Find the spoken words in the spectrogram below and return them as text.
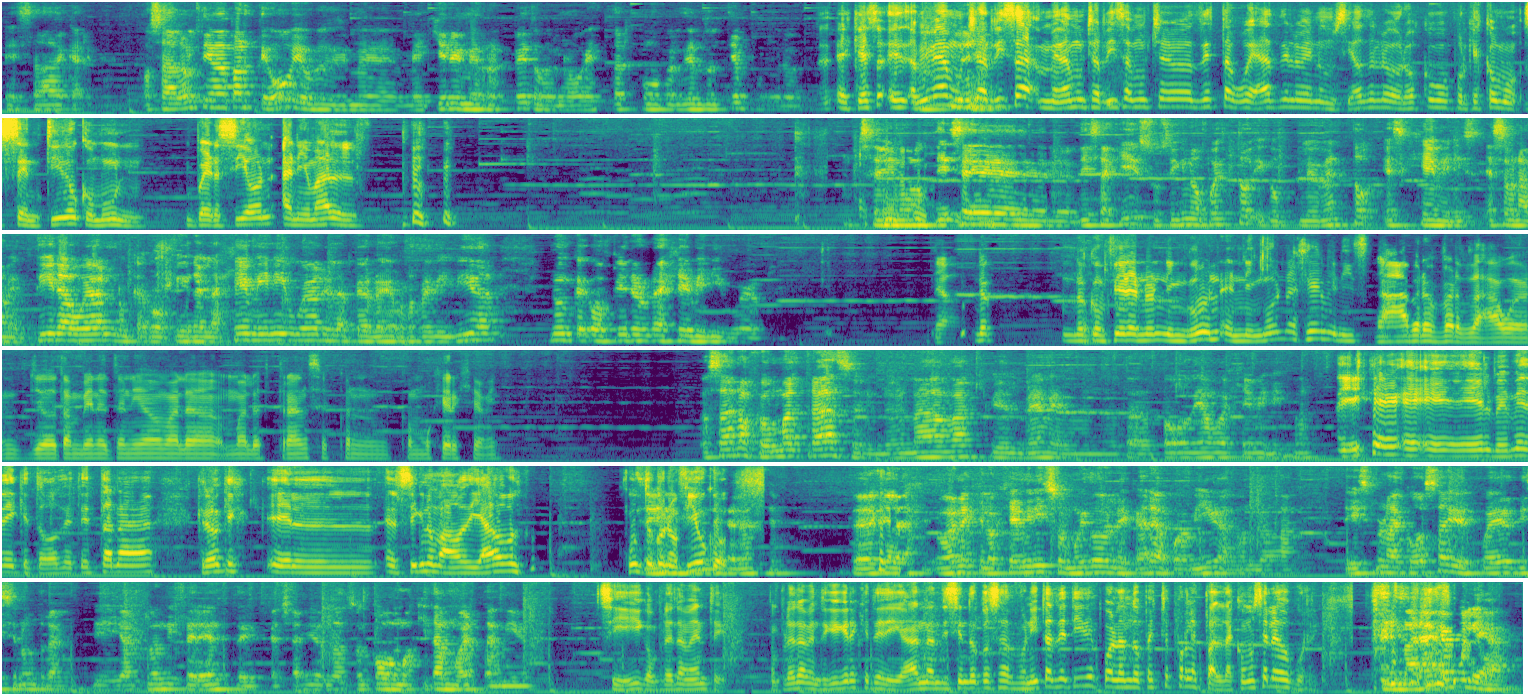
pesada carga. O sea, la última parte, obvio, me, me quiero y me respeto, pero no voy a estar como perdiendo el tiempo, pero... Es que eso, es- a mí me da mucha risa, me da mucha risa muchas de estas weas de los enunciados de los horóscopos porque es como sentido común, versión animal. Sí, no, dice, dice aquí, su signo opuesto y complemento es Géminis. Esa es una mentira, weón. Nunca confíen en la Géminis, weón. Es la peor error de mi vida. Nunca confíen en una Géminis, weón. No confío en un- ningún, en ninguna Géminis. Nah, pero es verdad, weón. Yo también he tenido mala- malos trances con, con mujer Gemini. O sea, no fue un mal trance, no es nada más que el meme, Todos odiamos a Géminis, weón. Sí, eh, eh, el meme de que todos detestan a. Creo que es el, el signo más odiado. Junto Sí, con Ofiuco. es que, la- bueno, es que los Géminis son muy doble cara, pues amiga. Onda, te dicen una cosa y después dicen otra. Y actúan diferente, ¿cachai? Son como mosquitas muertas, amiga. Sí, completamente. Completamente. ¿Qué crees que te diga? Andan diciendo cosas bonitas de ti y después hablando pestes por la espalda. ¿Cómo se les ocurre? El maraca culea.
